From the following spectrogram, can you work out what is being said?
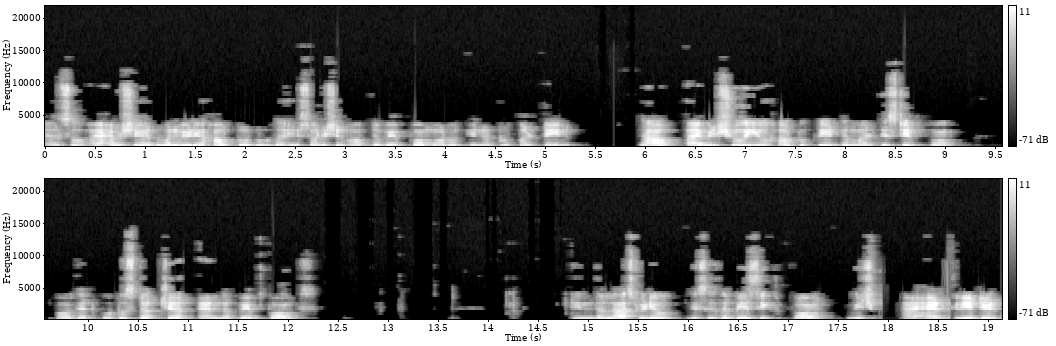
Also I have shared one video how to do the installation of the web form module in a Drupal 10 now I will show you how to create the multi-step form for that go to structure and the web forms. In the last video this is the basic form which I had created.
